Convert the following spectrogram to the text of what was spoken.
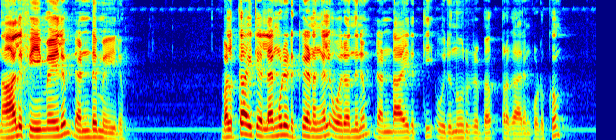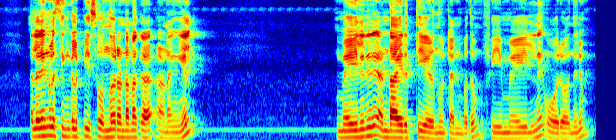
നാല് ഫീമെയിലും രണ്ട് മെയിലും. ബൾക്കായിട്ട് എല്ലാം കൂടി എടുക്കുകയാണെങ്കിൽ ഓരോന്നിനും രണ്ടായിരത്തി ഒരുന്നൂറ് രൂപ പ്രകാരം കൊടുക്കും. അല്ല നിങ്ങൾ സിംഗിൾ പീസ് ഒന്നോ രണ്ടെണ്ണമൊക്കെ ആണെങ്കിൽ മെയിലിന് രണ്ടായിരത്തി എഴുന്നൂറ്റൻപതും ഫീമെയിലിന് ഓരോന്നിനും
